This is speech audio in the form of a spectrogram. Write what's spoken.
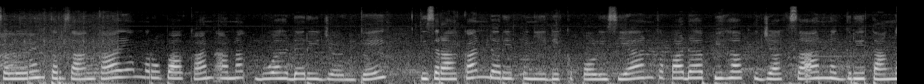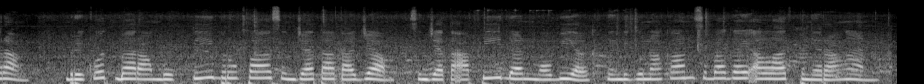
Seluruh tersangka yang merupakan anak buah dari John Kay diserahkan dari penyidik kepolisian kepada pihak Kejaksaan Negeri Tangerang. Berikut barang bukti berupa senjata tajam, senjata api, dan mobil yang digunakan sebagai alat penyerangan.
